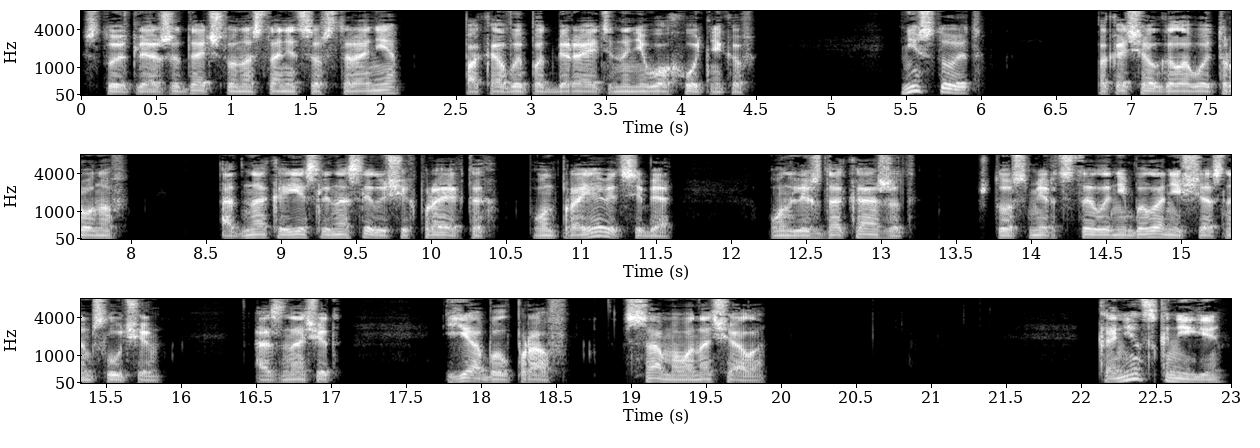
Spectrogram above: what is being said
стоит ли ожидать, что он останется в стороне, пока вы подбираете на него охотников? Не стоит, — покачал головой Тронов. Однако, если на следующих проектах он проявит себя, он лишь докажет, что смерть Стеллы не была несчастным случаем. А значит, я был прав с самого начала. Конец книги.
